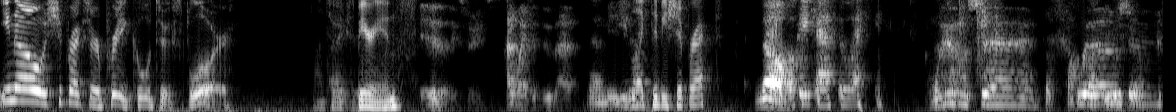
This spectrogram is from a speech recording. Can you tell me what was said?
You know, shipwrecks are pretty cool to explore. Not to experience. It is an experience. I'd like to do that. Yeah, me You'd too. like to be shipwrecked? No. Okay, castaway. Wilson, That's fucked up, you.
